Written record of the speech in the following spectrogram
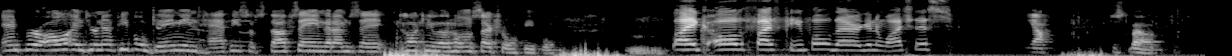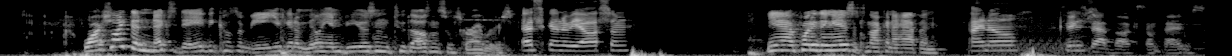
And for all internet people, gay means happy, so stop saying that I'm saying talking about homosexual people. Like all the five people that are gonna watch this. Yeah, just about. Watch like the next day because of me, you get a million views and 2,000 subscribers. That's gonna be awesome. Yeah, funny thing is, it's not gonna happen. I know. Takes bad luck sometimes.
